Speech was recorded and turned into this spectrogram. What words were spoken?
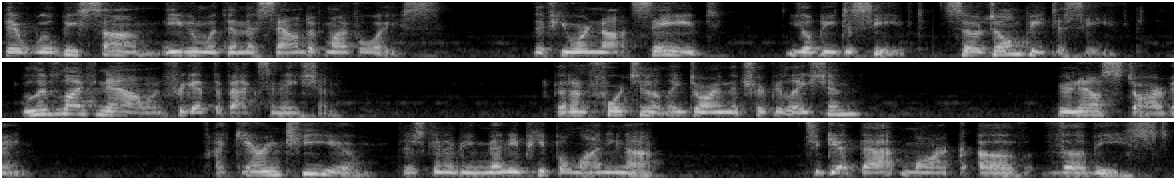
there will be some, even within the sound of my voice. If you are not saved, you'll be deceived. So don't be deceived. Live life now and forget the vaccination. But unfortunately, during the tribulation, you're now starving. I guarantee you, there's going to be many people lining up to get that mark of the beast.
